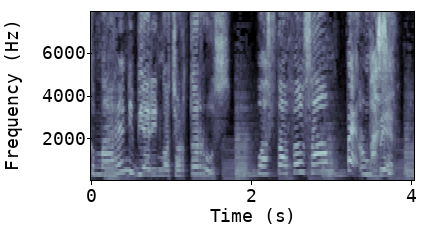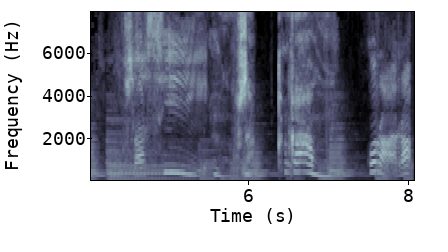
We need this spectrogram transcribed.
Kemarin dibiarin ngocor terus. Wastafel sampai luber. Musa sih. Nusa, kan kamu. Kok Rara?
